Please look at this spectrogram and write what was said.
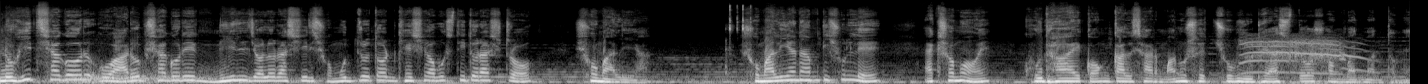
লোহিত সাগর ও আরব সাগরের নীল জলরাশির সমুদ্রতট ঘেঁষে অবস্থিত রাষ্ট্র সোমালিয়া। সোমালিয়া নামটি শুনলে একসময় ক্ষুধায় কঙ্কালসার মানুষের ছবি উঠে আসতো সংবাদ মাধ্যমে।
